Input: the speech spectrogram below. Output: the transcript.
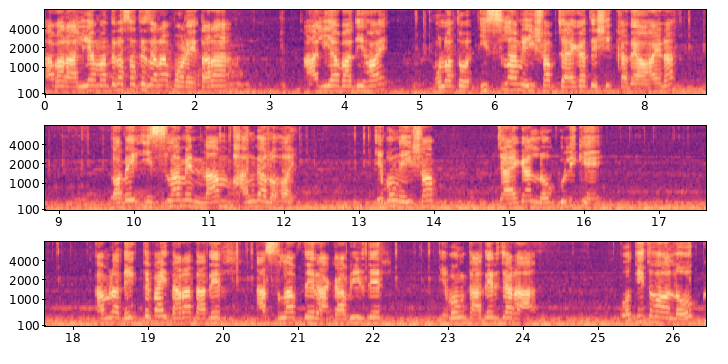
আবার আলিয়া মাদ্রাসাতে যারা পড়ে, তারা আলিয়াবাদী হয়। মূলত ইসলাম এই সব জায়গাতে শিক্ষা দেওয়া হয় না। তবে ইসলামের নাম ভাঙ্গানো হয় এবং এই সব জায়গার লোকগুলিকে আমরা দেখতে পাই, তারা তাদের আসলাফদের, আকাবিরদের এবং তাদের যারা অতীত হওয়া লোক,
